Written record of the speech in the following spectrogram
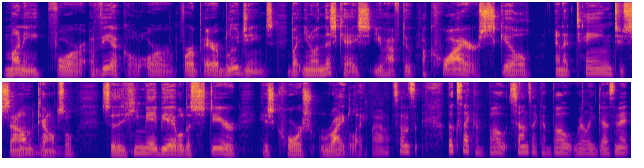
money for a vehicle or for a pair of blue jeans. But you know, in this case, you have to acquire skill and attain to sound mm-hmm. counsel so that he may be able to steer his course rightly. Wow, it sounds looks like a boat. Sounds like a boat, really, doesn't it?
